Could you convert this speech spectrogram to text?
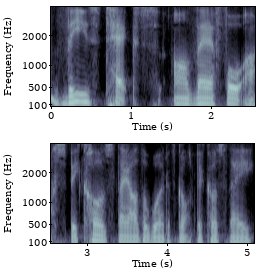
these texts are there for us because they are the word of God, because they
